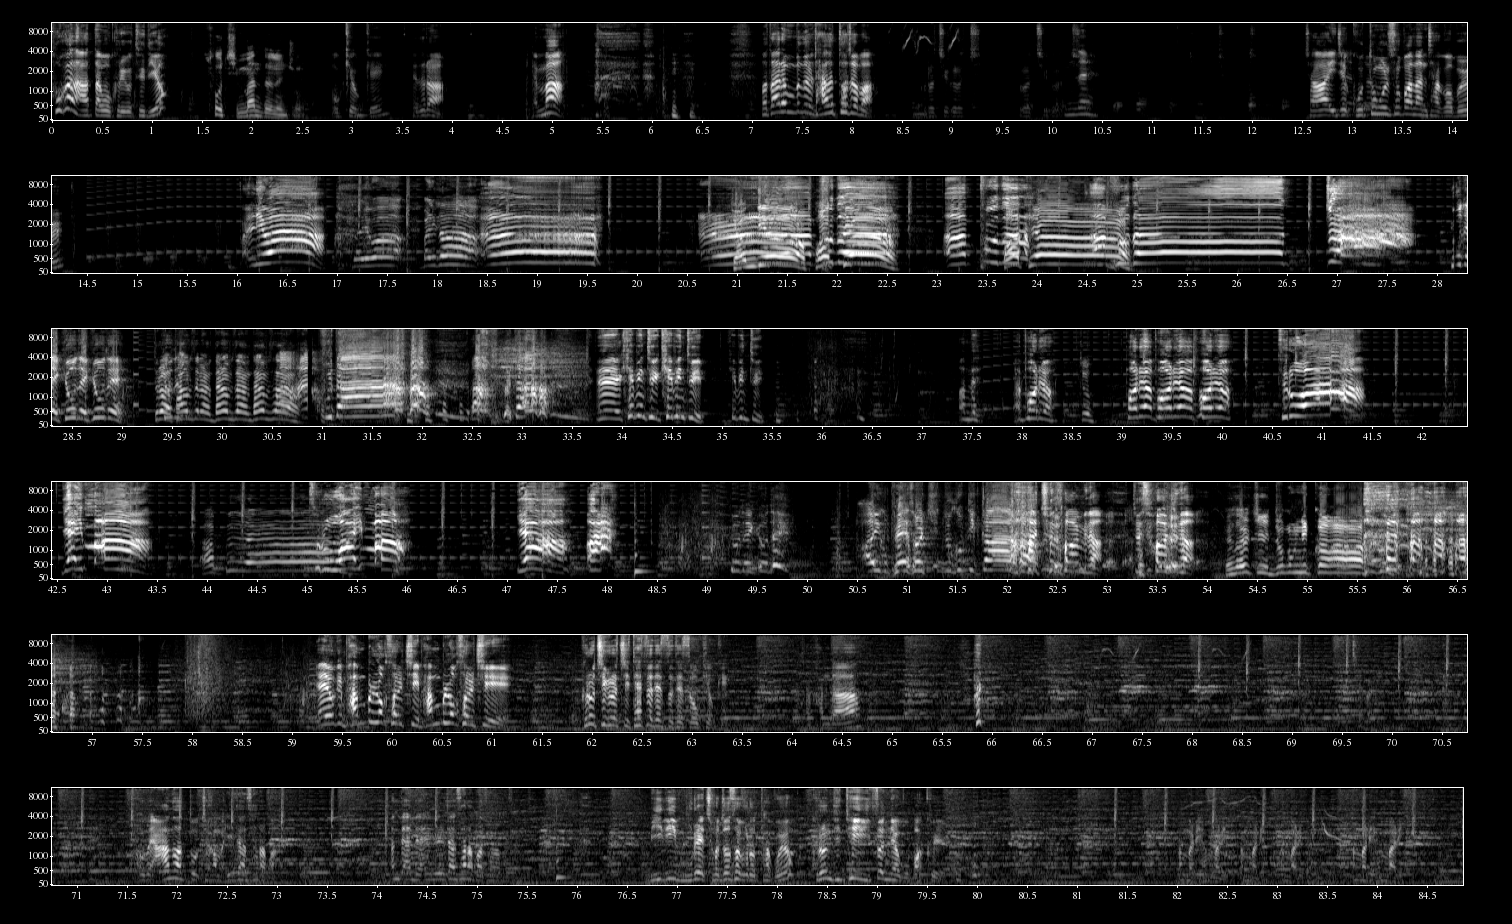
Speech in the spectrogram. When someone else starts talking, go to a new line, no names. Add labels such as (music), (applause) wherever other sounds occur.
소가 나왔다고 그리고 드디어?
소 집 만드는 중.
오케이 오케이 얘들아 엠마 (laughs) 어, 다른 분들 다 흩어져봐 그렇지 그렇지 그렇지 그렇지
힘내.
자 이제 고통을 수반한 작업을 빨리 와!
빨리 와. 빨리 가.
아! 아!
견뎌!
아프다!
버텨!
아프다!
버텨!
아프다! 쫙!
교대 교대 교대.
들어와 다음 사람 다음 사람 다음 사람.
아프다. (laughs) 아프다.
에 케빈 투입 케빈 투입 케빈 투입 안돼 아, 버려
좀.
버려 버려 버려 들어와 야 임마
아프다.
들어와 임마 야! 아!
교대 교대. 아 이거 배 설치 누굽니까?
아 (laughs) 죄송합니다 죄송합니다
배설지 누굽니까? (laughs)
야 여기 반블럭 설치 반블럭 설치. 그렇지 그렇지. 됐어 됐어 됐어. 오케이 오케이. 자 간다. 헛! 제발. 어, 왜안 와 또? 잠깐만 일단 살아봐. 안돼 안돼. 일단 살아봐 살아봐 미리 물에 젖어서 그렇다고요? 그런 디테일 있었냐고 마크에. 한 마리 한 마리 한 마리 한 마리. 한 마리 한 마리.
